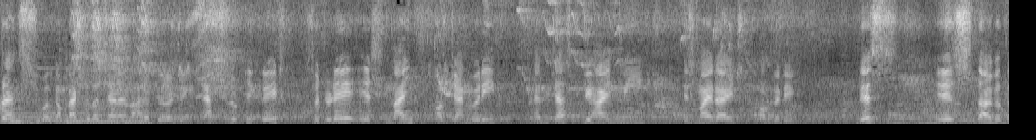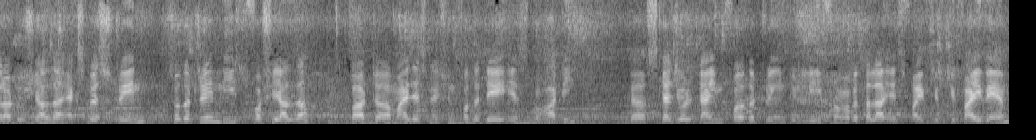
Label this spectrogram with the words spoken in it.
friends, welcome back to the channel. I hope you are doing absolutely great. So today is 9th of January and just behind me is my ride of the day. This is the Agartala to Sealdah express train. So the train leaves for Sealdah but uh, my destination for the day is Guwahati. The scheduled time for the train to leave from Agartala is 5.55 am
